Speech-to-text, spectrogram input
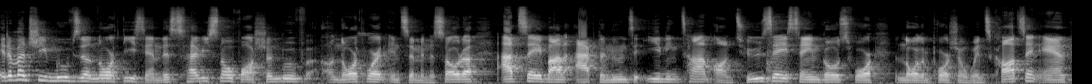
it eventually moves to the northeast. And this heavy snowfall should move uh, northward into Minnesota. I'd say by the afternoon to evening time on Tuesday. Same goes for the northern portion of Wisconsin. And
